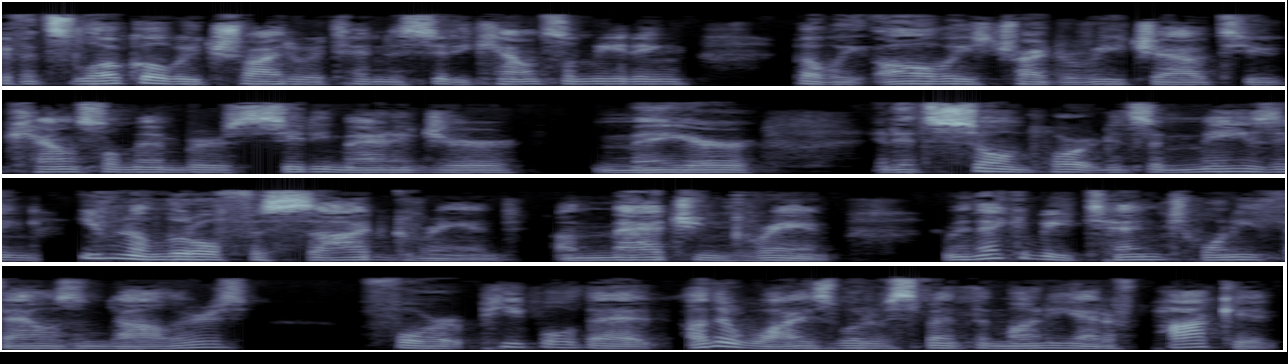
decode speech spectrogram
if it's local, we try to attend a city council meeting, but we always try to reach out to council members, city manager, mayor, and it's so important. It's amazing. Even a little facade grant, a matching grant. I mean, that could be ten, twenty thousand dollars for people that otherwise would have spent the money out of pocket.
